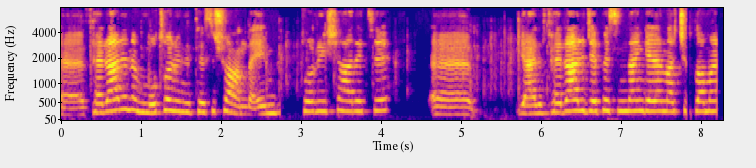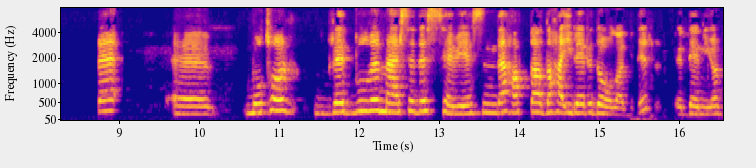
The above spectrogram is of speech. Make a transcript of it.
E, Ferrari'nin motor ünitesi şu anda en büyük soru işareti. E, yani Ferrari cephesinden gelen açıklamaya göre e, motor Red Bull ve Mercedes seviyesinde hatta daha ileri de olabilir e, deniyor.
